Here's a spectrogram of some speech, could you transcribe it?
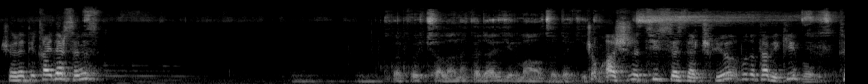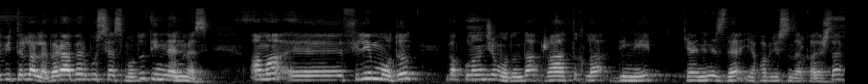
Şöyle dikkat ederseniz Kapı çalana kadar 26 dakika. çok aşırı tiz sesler çıkıyor. Bu da tabii ki Twitter'larla beraber bu ses modu dinlenmez. Ama e, film modu ve kullanıcı modunda rahatlıkla dinleyip kendiniz de yapabilirsiniz arkadaşlar.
